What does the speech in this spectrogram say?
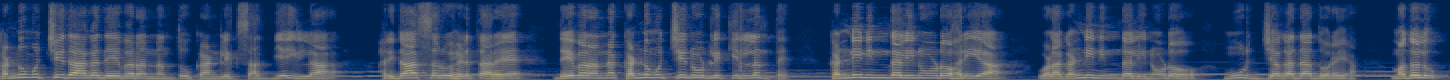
ಕಣ್ಣು ಮುಚ್ಚಿದಾಗ ದೇವರನ್ನಂತೂ ಕಾಣಲಿಕ್ಕೆ ಸಾಧ್ಯ ಇಲ್ಲ. ಹರಿದಾಸರು ಹೇಳ್ತಾರೆ ದೇವರನ್ನು ಕಣ್ಣು ಮುಚ್ಚಿ ನೋಡಲಿಕ್ಕಿಲ್ಲಂತೆ ಕಣ್ಣಿನಿಂದಲಿ ನೋಡೋ ಹರಿಯ, ಒಳಗಣ್ಣಿನಿಂದಲಿ ನೋಡೋ ಮೂರ್ಜಗದ ದೊರೆಯ. ಮೊದಲು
